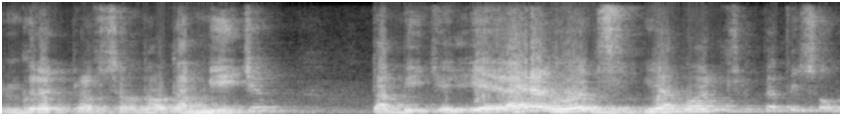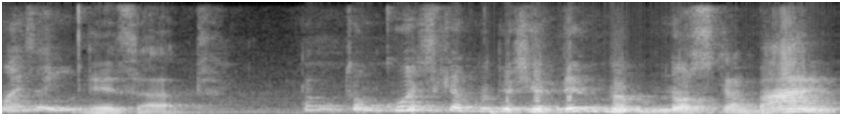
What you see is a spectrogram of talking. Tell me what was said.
Um grande profissional da mídia. Da mídia ele era antes e agora se aperfeiçoou mais ainda. Exato. Então, são coisas que aconteceram dentro do nosso trabalho,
